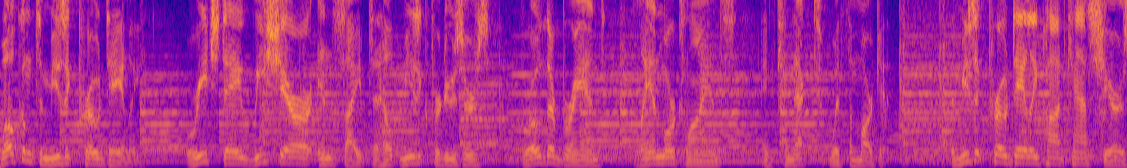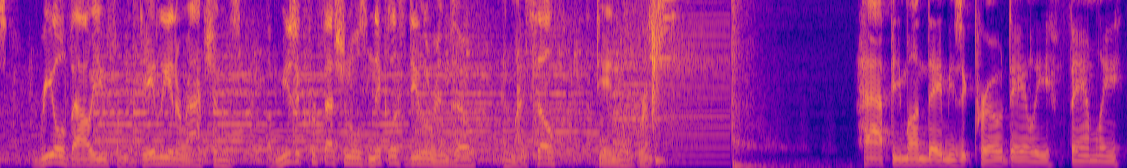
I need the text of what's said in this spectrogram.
Welcome to Music Pro Daily, where each day we share our insight to help music producers grow their brand, land more clients, and connect with the market. The Music Pro Daily podcast shares real value from the daily interactions of music professionals Nicholas DiLorenzo and myself, Daniel Grimmett. Happy Monday, Music Pro Daily family.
